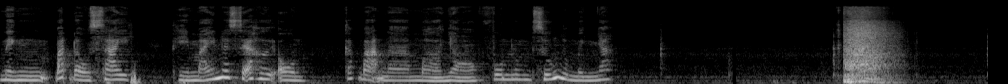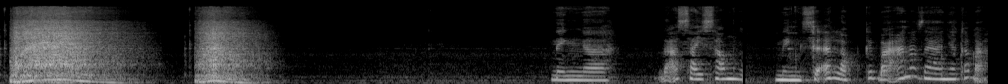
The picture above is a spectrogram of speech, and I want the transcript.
Mình bắt đầu xay thì máy nó sẽ hơi ồn. Các bạn à, mở nhỏ volume xuống dùm mình nhé mình à, đã xay xong mình sẽ lọc cái bã nó ra nha các bạn.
